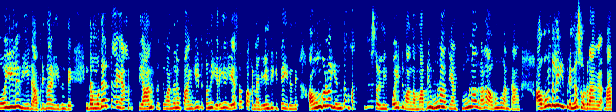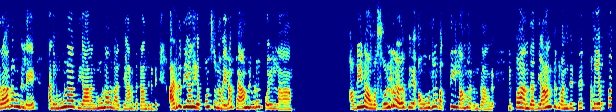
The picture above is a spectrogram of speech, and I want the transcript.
கோயிலு வீடு அப்படிதான் இருந்தேன். இந்த முதல் தியானத்துக்கு வந்து நான் பங்கேற்றுக்கணும் இறைய ஏசப்பாக்க நான் வேண்டிக்கிட்டே இருந்தேன். அவங்களும் எந்த மருத்துவமே சொல்லி நீ போயிட்டு வாங்கம்மா அப்படியே மூணாவது தியானம் மூணாவது நாள் அவங்க வந்தாங்க. அவங்களே இப்ப என்ன சொல்றாங்க? வராதவங்களே அன்னைக்கு மூணாவது தியானம் மூணாவது நாள் தியானத்தை கலந்துக்கிட்டு அடுத்த தியானம் எப்போன்னு சொன்னவங்க எல்லாம் ஃபேமிலியோட போயிடலாம். அப்படின்னு அவங்க சொல்ற அளவுக்கு அவங்க முதல்ல பக்தி இல்லாம இருந்தாங்க. இப்ப அந்த தியானத்துக்கு வந்துட்டு நம்ம எப்ப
